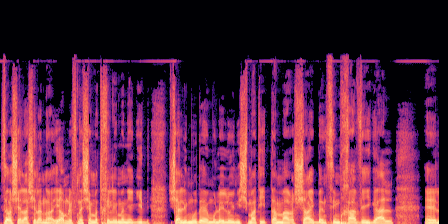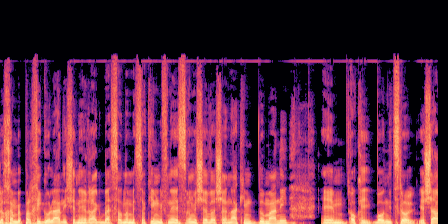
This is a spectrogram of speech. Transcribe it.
זו השאלה שלנו היום, לפני שמתחילים אני אגיד שהלימוד היום הוא לעילוי נשמתי תמר שי בן שמחה ויגאל, אה, לוחם בפלחי גולני שנהרג באסון המסוקים לפני 27 שנה כמדומני. אמ, אוקיי בואו נצלול ישר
